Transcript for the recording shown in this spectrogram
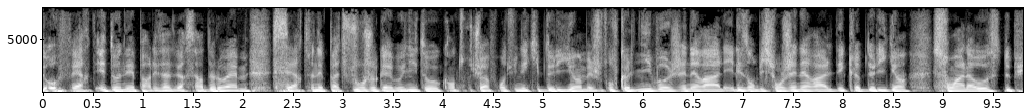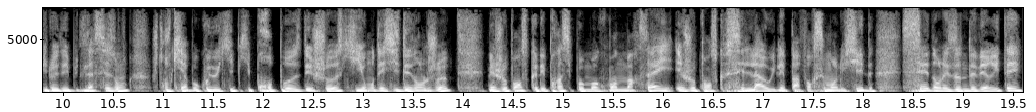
offerte et donnée par les adversaires de l'OM. Certes, ce n'est pas toujours Joga Bonito quand tu affrontes une équipe de Ligue 1, mais je trouve que le niveau général et les ambitions générales des clubs de Ligue 1 sont à la hausse depuis le début de la saison. Je trouve qu'il y a beaucoup d'équipes qui proposent des choses, qui ont des idées dans le jeu, mais je pense que les principaux manquements de Marseille et je pense que c'est là où il n'est pas forcément lucide, c'est dans les zones de vérité.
